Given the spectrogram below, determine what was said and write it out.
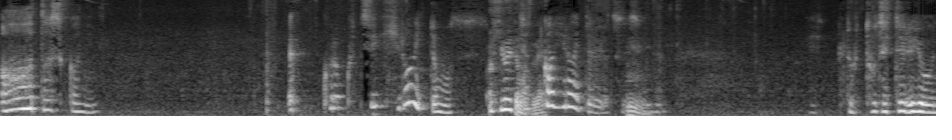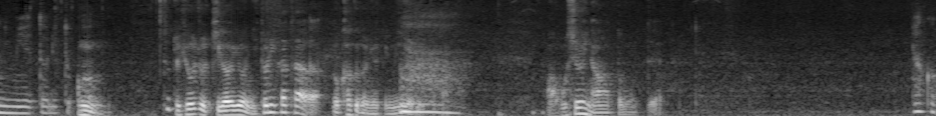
あー確かに口開いてますあ開いてますね若干開いてるやつですよね、えっと閉じてるように見えたりとか、うん。ちょっと表情違うように撮り方の角度によって見えるとか。ああ面白いなと思って。ーなんか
